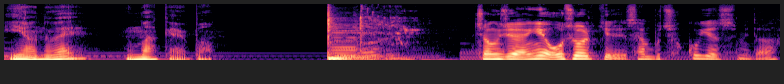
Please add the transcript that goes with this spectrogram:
이현우의 음악 앨범. 정재영의 오솔길 3부 첫 곡이었습니다.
